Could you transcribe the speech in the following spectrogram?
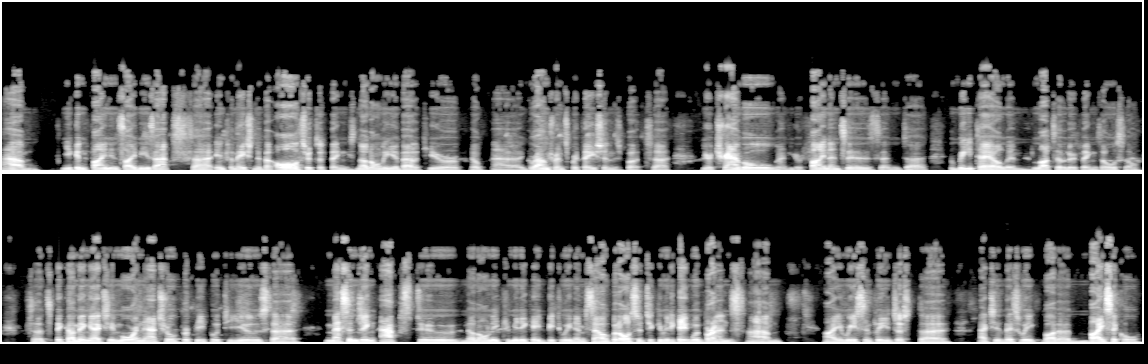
Um, you can find inside these apps uh, information about all sorts of things, not only about your you know, uh, ground transportations, but uh, your travel and your finances and uh, retail and lots of other things also. So it's becoming actually more natural for people to use uh, messaging apps to not only communicate between themselves, but also to communicate with brands. Um, I recently just uh, actually this week bought a bicycle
